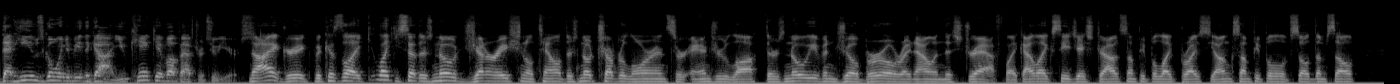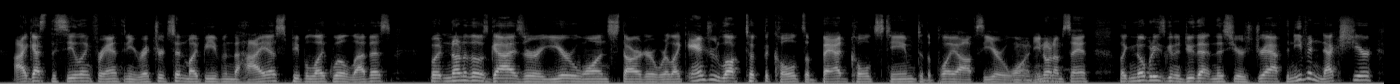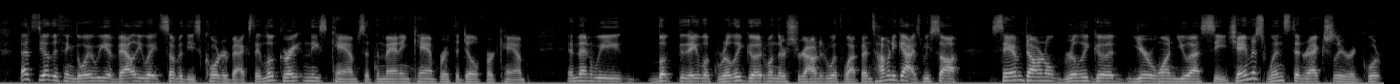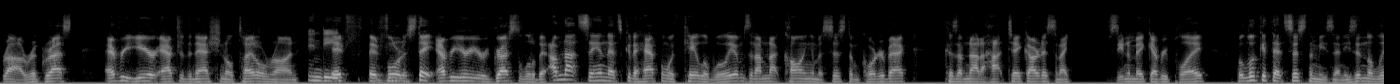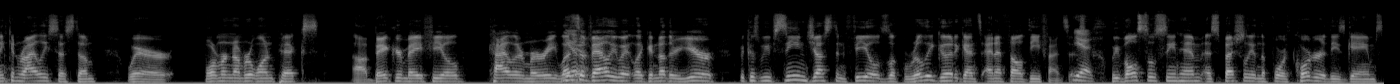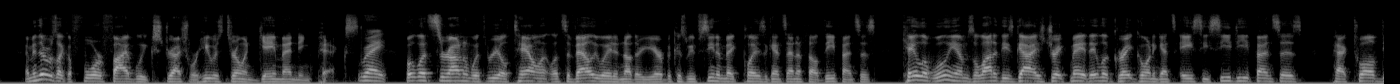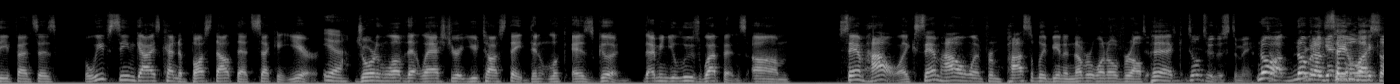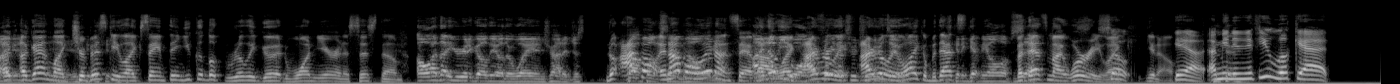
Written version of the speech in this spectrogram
that he was going to be the guy. You can't give up after two years. No, I agree because like like you said, there's no generational talent. There's no Trevor Lawrence or Andrew Luck. There's no even Joe Burrow right now in this draft. Like I like C.J. Stroud. Some people like Bryce Young. Some people have sold themselves. I guess the ceiling for Anthony Richardson might be even the highest. People like Will Levis. But none of those guys are a year one starter where like Andrew Luck took the Colts, a bad Colts team, to the playoffs year one. You know what I'm saying? Like nobody's going to do that in this year's draft. And even next year, that's the other thing, the way we evaluate some of these quarterbacks. They look great in these camps at the Manning camp or at the Dilfer camp. And then we look they look really good when they're surrounded with weapons. How many guys? We saw Sam Darnold really good year one USC. Jameis Winston actually reg- uh, regressed every year after the national title run Indeed. at, at Florida State. Every year he regressed a little bit. I'm not saying that's going to happen with Caleb Williams, and I'm not calling him a system quarterback because I'm not a hot take artist and I've seen him make every play. But look at that system he's in. He's in the Lincoln Riley system where former number one picks, uh, Baker Mayfield, Kyler Murray. Let's Yep. evaluate like another year because we've seen Justin Fields look really good against NFL defenses. Yes. We've also seen him, especially in the fourth quarter of these games. I mean, there was like a four or five week stretch where he was throwing game ending picks. Right. But let's surround him with real talent. Let's evaluate another year because we've seen him make plays against NFL defenses. Caleb Williams, a lot of these guys, Drake Maye, they look great going against ACC defenses, Pac 12 defenses. But we've seen guys kind of bust out that second year. Yeah. Jordan Love that last year at Utah State didn't look as good. I mean, you lose weapons. Um, Sam Howell, like Sam Howell went from possibly being a number one overall pick Don't do this to me. no, Don't- no, but I'm saying like excited. again, like Trubisky, like same thing. You could look really good one year in a system. Oh, I thought you were gonna go the other way and try to just. No, I'm all, and Sam I'm all in again. on Sam. I know Howell. you are. I really, that's what I really do. like him, but It's that's gonna get me all upset. But that's my worry. So- like you know, Yeah, I mean, and if you look at,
